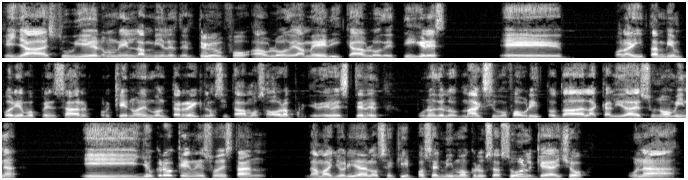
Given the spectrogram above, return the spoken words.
que ya estuvieron en las mieles del triunfo. Hablo de América, hablo de Tigres, eh, por ahí también podríamos pensar, ¿por qué no en Monterrey? Lo citábamos ahora, porque debe ser uno de los máximos favoritos, dada la calidad de su nómina. Y yo creo que en eso están la mayoría de los equipos, el mismo Cruz Azul, que ha hecho una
